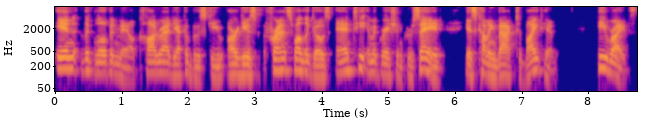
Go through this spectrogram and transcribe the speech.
In the Globe and Mail, Konrad Yakabuski argues Francois Legault's anti immigration crusade is coming back to bite him. He writes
